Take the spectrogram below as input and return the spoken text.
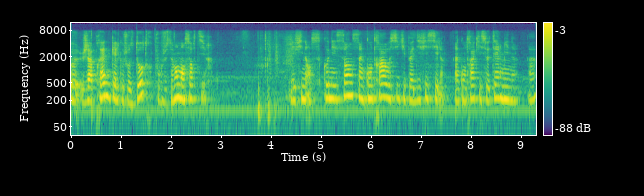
euh, j'apprenne quelque chose d'autre pour justement m'en sortir. Les finances, connaissance, un contrat aussi qui peut être difficile, un contrat qui se termine. Hein,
